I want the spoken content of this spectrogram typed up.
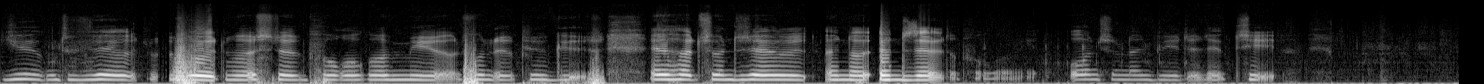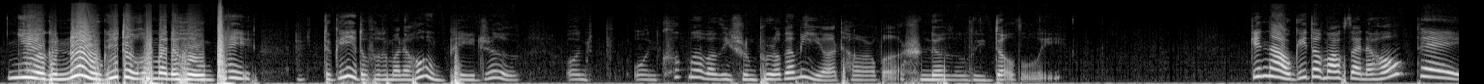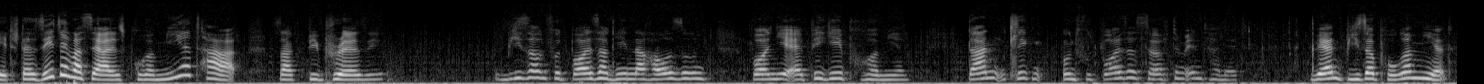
Jugendwild Wildmeister Programmieren von RPGs. Er hat schon Zel eine, ein Zelda programmiert und schon ein B-Detektiv. Ja, genau, geht doch auf meine Homepage. Du gehst doch auf meine Homepage und, und guck mal, was ich schon programmiert habe. Schnuzzly Duzzly. Genau, geht doch mal auf seine Homepage. Da seht ihr, was er alles programmiert hat, sagt B. Prezi. Bisa und Footballser gehen nach Hause und wollen ihr RPG programmieren. Dann klicken und Footballer surft im Internet. Während Bisa programmiert.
